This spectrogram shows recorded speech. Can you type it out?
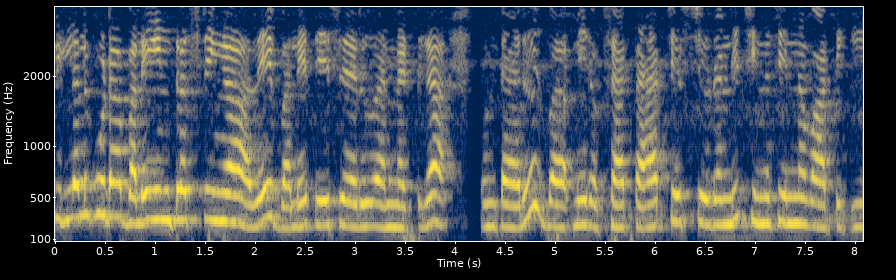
పిల్లలు కూడా భలే ఇంట్రెస్టింగ్గా అదే భలే తీశారు అన్నట్టుగా ఉంటారు. మీరు ఒకసారి తయారు చేసి చూడండి. చిన్న చిన్న వాటికి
